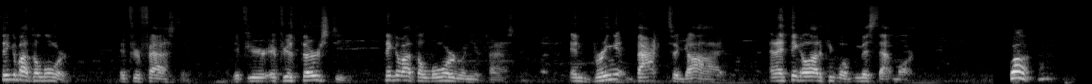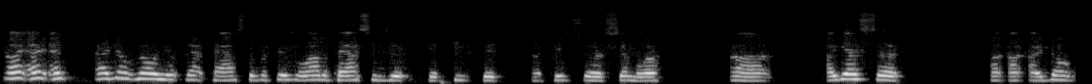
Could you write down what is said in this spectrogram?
think about the Lord. If you're fasting, if you're if you're thirsty, think about the Lord when you're fasting, and bring it back to God. And I think a lot of people have missed that mark. Well, I I, I don't know that pastor, but there's a lot of pastors that that teach that uh, preach uh, similar. Uh, I guess uh, I, I don't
